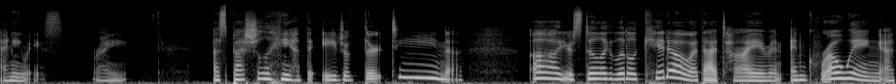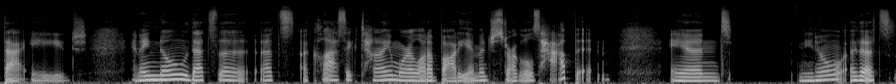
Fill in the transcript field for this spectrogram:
anyways, right? Especially at the age of 13. Oh, you're still a little kiddo at that time and, and growing at that age. And I know that's the that's a classic time where a lot of body image struggles happen. And you know, that's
